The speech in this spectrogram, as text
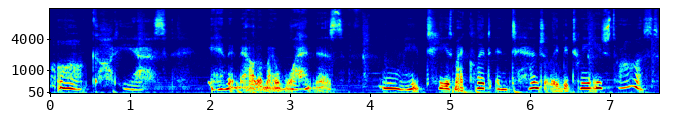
Oh, God, yes, in and out of my wetness. Mm, he teased my clit intentionally between each thrust.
